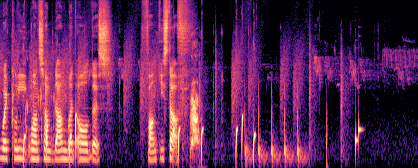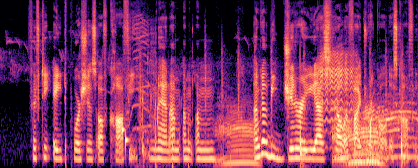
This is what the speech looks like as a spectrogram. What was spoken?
quickly once I'm done with all this funky stuff. Fifty-eight portions of coffee. Man, I'm I'm I'm I'm gonna be jittery as hell if I drink all this coffee.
